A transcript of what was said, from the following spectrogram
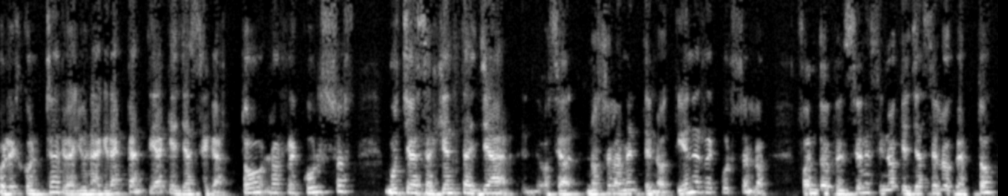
Por el contrario, hay una gran cantidad que ya se gastó los recursos, mucha de esa gente ya, o sea, no solamente no tiene recursos en los fondos de pensiones, sino que ya se los gastó,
